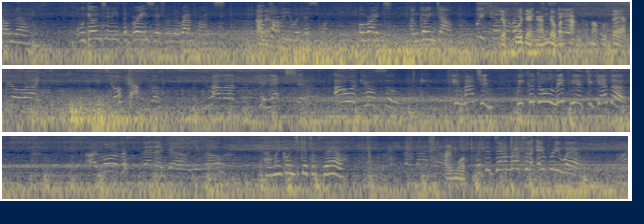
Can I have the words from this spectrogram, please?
down there. We're going to need the brazier from the ramparts. I'll Dale, cover huh? you with this one. All right. I'm going down. Always know อย่า the พูด right อย่าง thing นั้น to เดี๋ยวมัน say. หักขึ้นมากูแตก Be alright. It's your castle. You have a connection. Our castle. Imagine we could all live here together. I'm more of a cellar girl, you know. How am I going to get up there? You'll need a ladder. ไปหมด But the damn rats are everywhere. I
